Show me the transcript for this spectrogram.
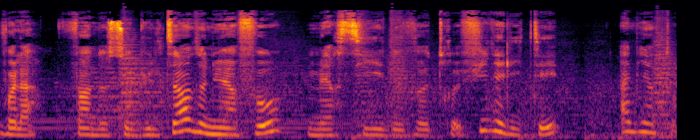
Voilà, fin de ce bulletin de Nu Info. Merci de votre fidélité. À bientôt.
